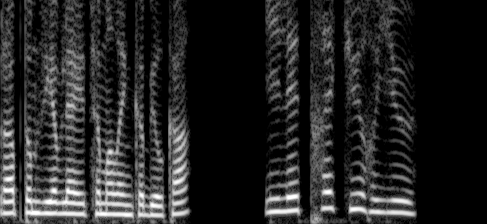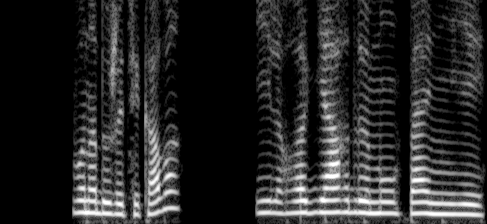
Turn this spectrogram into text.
Раптом з'являється маленька білка. Il est très curieux. Вона дуже цікава. Il regarde mon panier.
